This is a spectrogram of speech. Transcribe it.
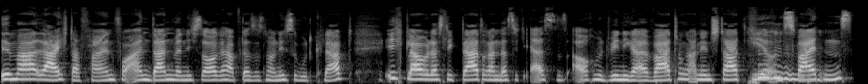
immer leichter fallen, vor allem dann, wenn ich Sorge habe, dass es noch nicht so gut klappt. Ich glaube, das liegt daran, dass ich erstens auch mit weniger Erwartungen an den Start gehe und zweitens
